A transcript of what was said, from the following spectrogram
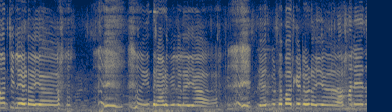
మనిషి లేడయ్యా ఇద్దరు ఆడపిల్లలయ్యా చేసుకుంటా బతికేటోడు అయ్యా. లేదు.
